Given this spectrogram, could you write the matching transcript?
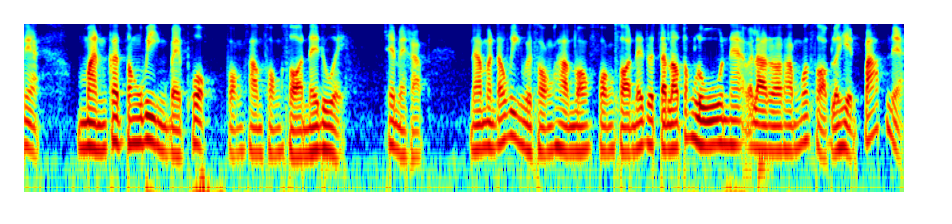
เนี่ยมันก็ต้องวิ่งไปพวกฟ้องซ้ำฟ้องซ้อนได้ด้วย ใช่ไหมครับนะมันต้องวิ่งไปสองคำฟ้องฟ้องซ้อนได้ด้วยแต่เราต้องรู้นะเวลาเราทำข้อสอบเราเห็นปั๊บเนี่ย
